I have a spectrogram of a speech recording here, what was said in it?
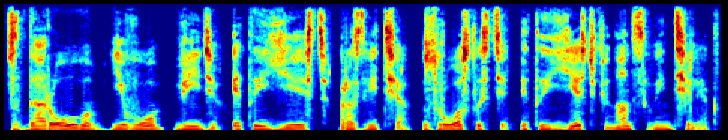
в здоровом его виде. Это и есть развитие взрослости, это и есть финансовый интеллект.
